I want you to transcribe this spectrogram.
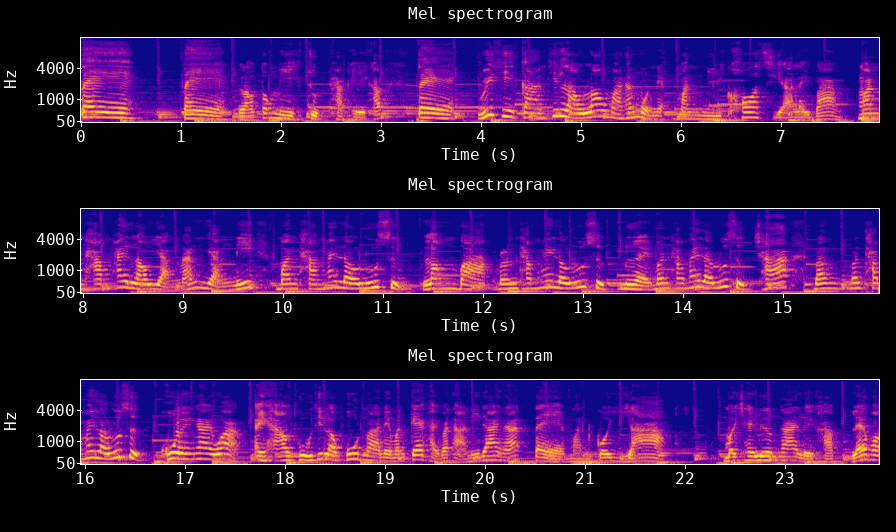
แต่ แต่เราต้องมีจุดหักเหครับ แต่วิธีการที่เราเล่ามาทั้งหมดเนี่ยมันมีข้อเสียอะไรบ้าง มันทำให้เราอย่างนั้นอย่างนี้ มันทำให้เรารู้สึกลำบาก มันทำให้เรารู้สึกเหนื่อย มันทำให้เรารู้สึกช้าบางมันทำให้เรารู้สึกคุยง่ายว่าไอ้ how to ที่เราพูดมาเนี่ยมันแก้ไขปัญหานี้ได้นะ แต่มันก็ยากไม่ใช่เรื่องง่ายเลยครับ และพอ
